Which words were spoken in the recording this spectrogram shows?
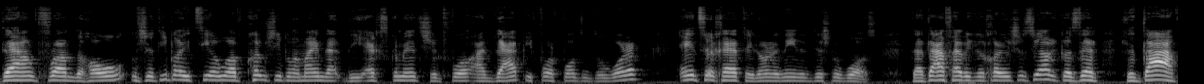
down from the hole, that the excrement should fall on that before it falls into the water. So heavy; they don't need additional walls. The daf having a because then the daf,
